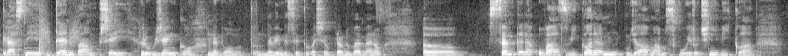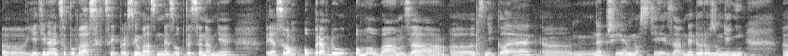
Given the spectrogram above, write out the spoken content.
krásný den vám přeji, Růženko, nebo to nevím, jestli je to vaše opravdové jméno. Uh, jsem teda u vás s výkladem, udělám vám svůj roční výklad. Uh, jediné, co po vás chci, prosím vás, nezlobte se na mě. Já se vám opravdu omlouvám za uh, vzniklé nepříjemnosti, za nedorozumění. Uh,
